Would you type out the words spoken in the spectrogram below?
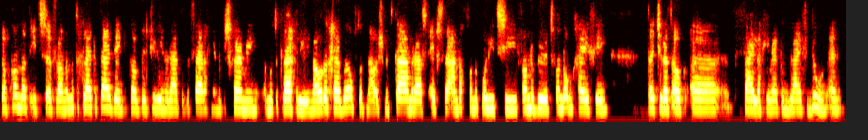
dan kan dat iets uh, veranderen. Maar tegelijkertijd denk ik ook dat jullie inderdaad de beveiliging en de bescherming moeten krijgen die jullie nodig hebben. Of dat nou is met camera's, extra aandacht van de politie, van de buurt, van de omgeving. Dat je dat ook uh, veilig je werk kunt blijven doen. En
